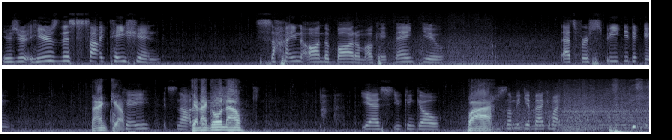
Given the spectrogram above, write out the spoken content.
Here's your here's this citation. Sign on the bottom. Okay, thank you. That's for speeding. Thank you. Okay, it's not. Can I go now? Yes, you can go. Bye. Just let me get back in my.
